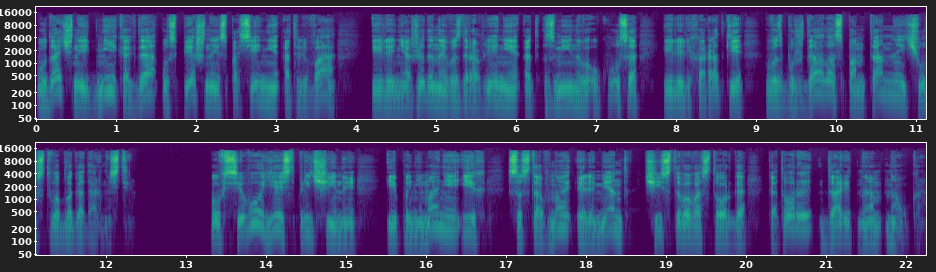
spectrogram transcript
Удачные дни, когда успешное спасение от льва или неожиданное выздоровление от змеиного укуса или лихорадки возбуждало спонтанное чувство благодарности. У всего есть причины, и понимание их — составной элемент чистого восторга, который дарит нам наука.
